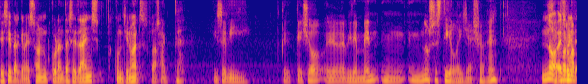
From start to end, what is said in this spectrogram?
Sí, sí, perquè més són 47 anys continuats, clar. Exacte. És a dir, que, que això, eh, evidentment, mm, no s'estila ja, això, eh? No, això és forma, veritat.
